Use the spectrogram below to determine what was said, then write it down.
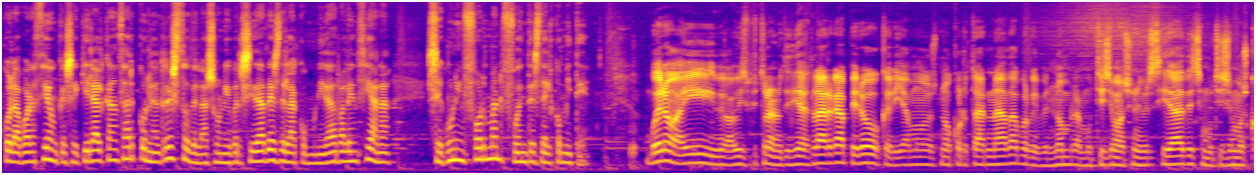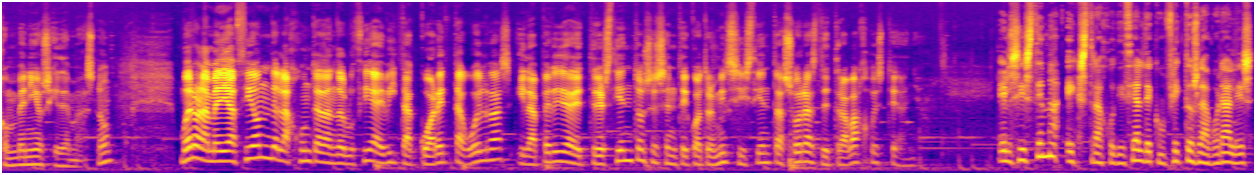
colaboración que se quiere alcanzar con el resto de las universidades de la comunidad valenciana, según informan fuentes del comité. Bueno, ahí habéis visto la noticia es larga, pero queríamos no cortar nada porque nombran muchísimas universidades y muchísimos convenios y demás, ¿no? Bueno, la mediación de la Junta de Andalucía evita 40 huelgas y la pérdida de 364.600 horas de trabajo este año. El sistema extrajudicial de conflictos laborales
